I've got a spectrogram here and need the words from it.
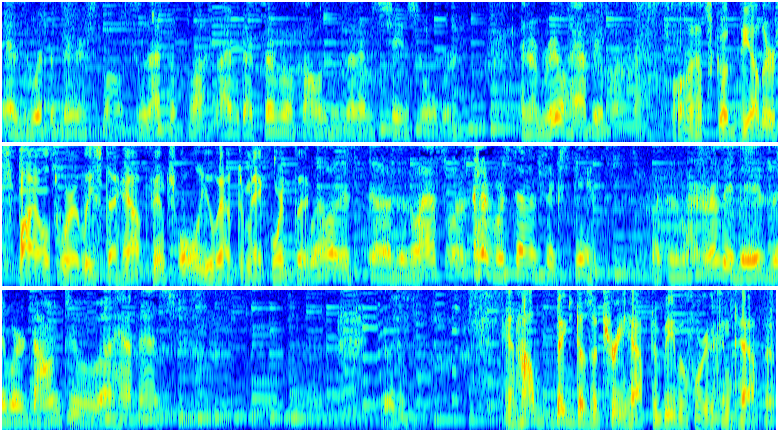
as with a bigger spout. So that's a plus. I've got several thousand that I've changed over. And I'm real happy about that. Well, that's good. The other spiles were at least a half inch hole you had to make, weren't they? Well, uh, the last one were 7 16ths. But in my early days, they were down to a half inch. So, and how big does a tree have to be before you can tap it?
